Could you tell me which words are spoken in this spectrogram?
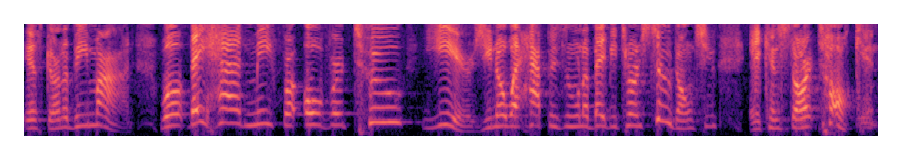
it's going to be mine. Well, they had me for over two years. You know what happens when a baby turns two, don't you? It can start talking.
